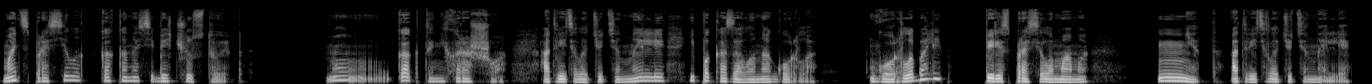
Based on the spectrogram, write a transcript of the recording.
Мать спросила, как она себя чувствует. «Ну, как-то нехорошо», — ответила тетя Нелли и показала на горло. «Горло болит?» — переспросила мама. «Нет», — ответила тетя Нелли,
